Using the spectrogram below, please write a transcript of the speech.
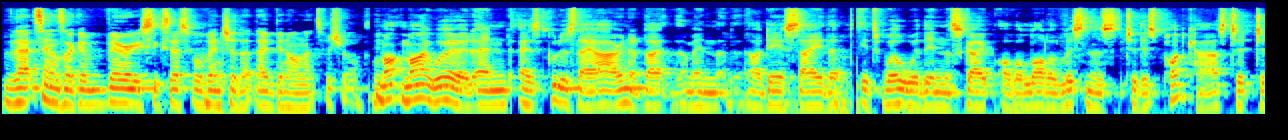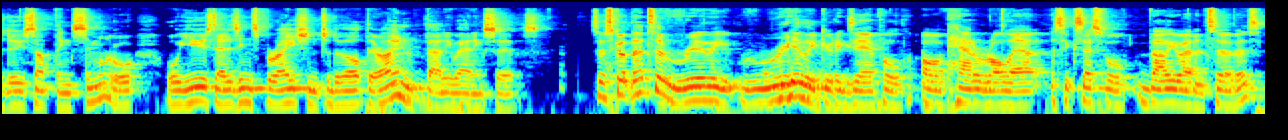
That sounds like a very successful venture that they've been on, that's for sure. My, my word, and as good as they are in it, I, I mean, I dare say that it's well within the scope of a lot of listeners to this podcast to, to do something similar or, or use that as inspiration to develop their own value adding service. So, Scott, that's a really, really good example of how to roll out a successful value added service.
